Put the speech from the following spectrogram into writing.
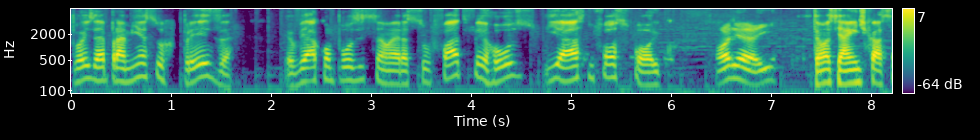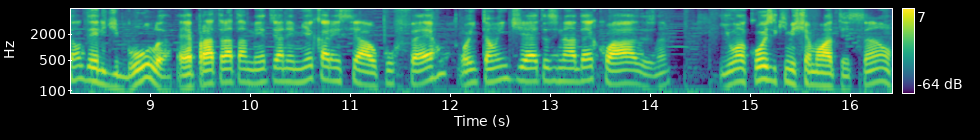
Pois é, para minha surpresa, eu vi a composição, era sulfato ferroso e ácido fosfórico. Olha aí. Então, assim, a indicação dele de bula é para tratamento de anemia carencial por ferro ou então em dietas inadequadas, né? E uma coisa que me chamou a atenção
